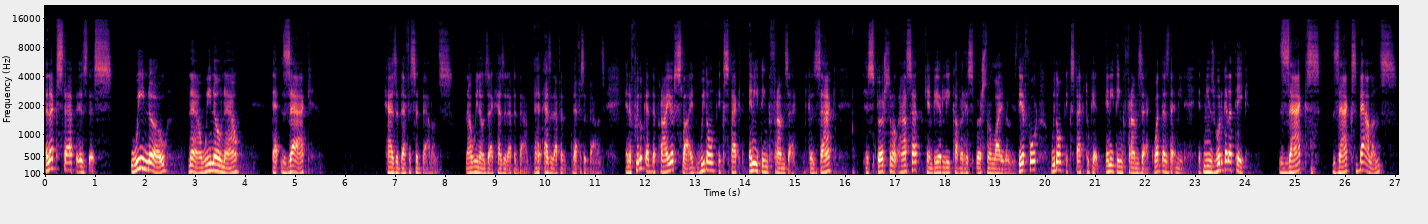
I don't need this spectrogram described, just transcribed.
The next step is this. We know now, we know now that Zach has a deficit balance. Now we know Zach has a deficit, balance. And if we look at the prior slide, we don't expect anything from Zach because Zach, his personal asset can barely cover his personal liabilities. Therefore, we don't expect to get anything from Zach. What does that mean? It means we're going to take Zach's, Zach's balance,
